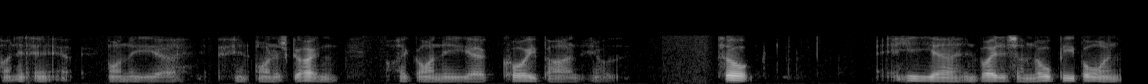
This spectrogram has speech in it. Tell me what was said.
on his, on the uh, in, on his garden, like on the uh, koi pond, you know. So he uh, invited some no people, and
